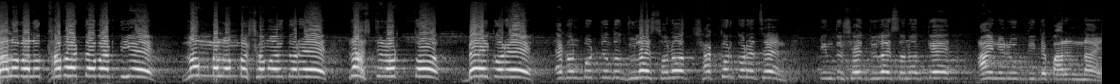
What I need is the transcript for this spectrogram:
ভালো ভালো খাবার দাবার দিয়ে লম্বা লম্বা সময় ধরে রাষ্ট্রের অর্থ ব্যয় করে এখন পর্যন্ত জুলাই সনদ স্বাক্ষর করেছেন, কিন্তু সেই জুলাই সনদকে আইনি রূপ দিতে পারেন নাই।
